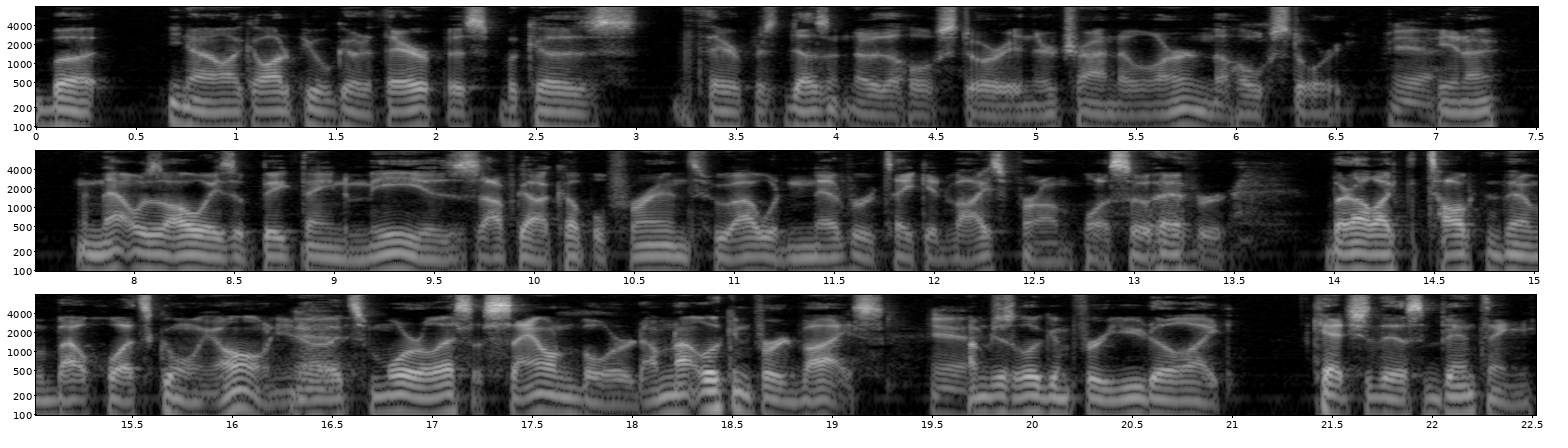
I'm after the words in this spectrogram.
but you know, like a lot of people go to therapists because the therapist doesn't know the whole story and they're trying to learn the whole story. yeah, You know, and that was always a big thing to me. Is I've got a couple friends who I would never take advice from whatsoever, but I like to talk to them about what's going on. You know, Yeah. it's more or less a soundboard. I'm not looking for advice. Yeah. I'm just looking for you to like catch this venting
